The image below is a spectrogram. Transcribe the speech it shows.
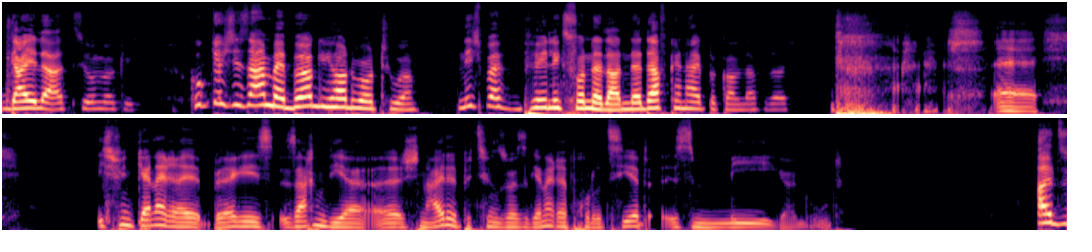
geile Aktion, wirklich. Guckt euch das an bei Burgi Hot Road Tour. Nicht bei Felix von der Laden. Der darf keinen Hype bekommen dafür. Äh, ich finde generell Bergis Sachen, die er äh, schneidet, beziehungsweise generell produziert, ist mega gut. Also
